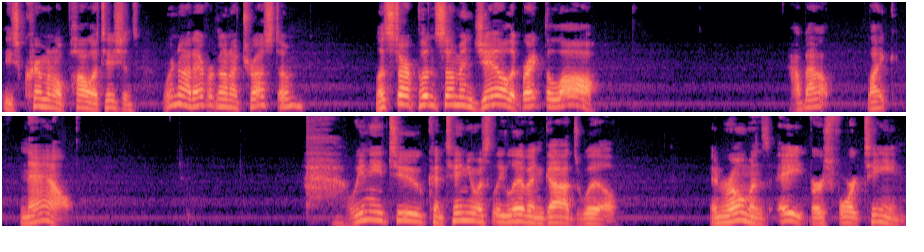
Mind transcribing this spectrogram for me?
these criminal politicians, we're not ever going to trust them. Let's start putting some in jail that break the law. How about like now? we need to continuously live in God's will. In Romans 8, verse 14,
